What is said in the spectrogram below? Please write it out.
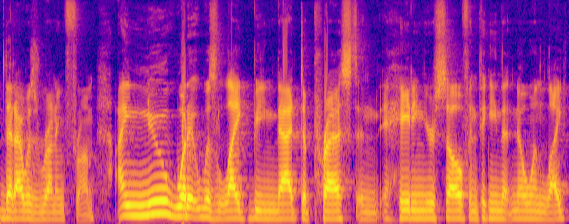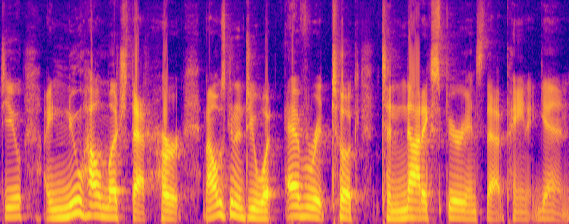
that I was running from. I knew what it was like being that depressed and hating yourself and thinking that no one liked you. I knew how much that hurt. And I was going to do whatever it took to not experience that pain again.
